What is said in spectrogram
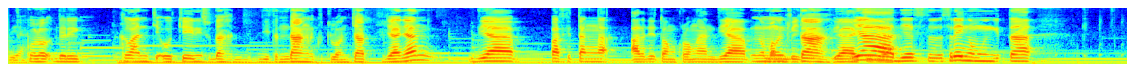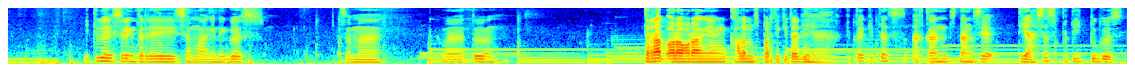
dia. kalau dari klan COC ini sudah ditendang ikut loncat Jangan-jangan dia pas kita nggak ada di tongkrongan dia ngomongin kita Ya, ya, dia. dia se- sering ngomongin kita itu yang sering terjadi sama gini Gus sama mana tuh terhadap orang-orang yang kalem seperti kita deh. ya kita kita akan senang tiasa seperti itu Gus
